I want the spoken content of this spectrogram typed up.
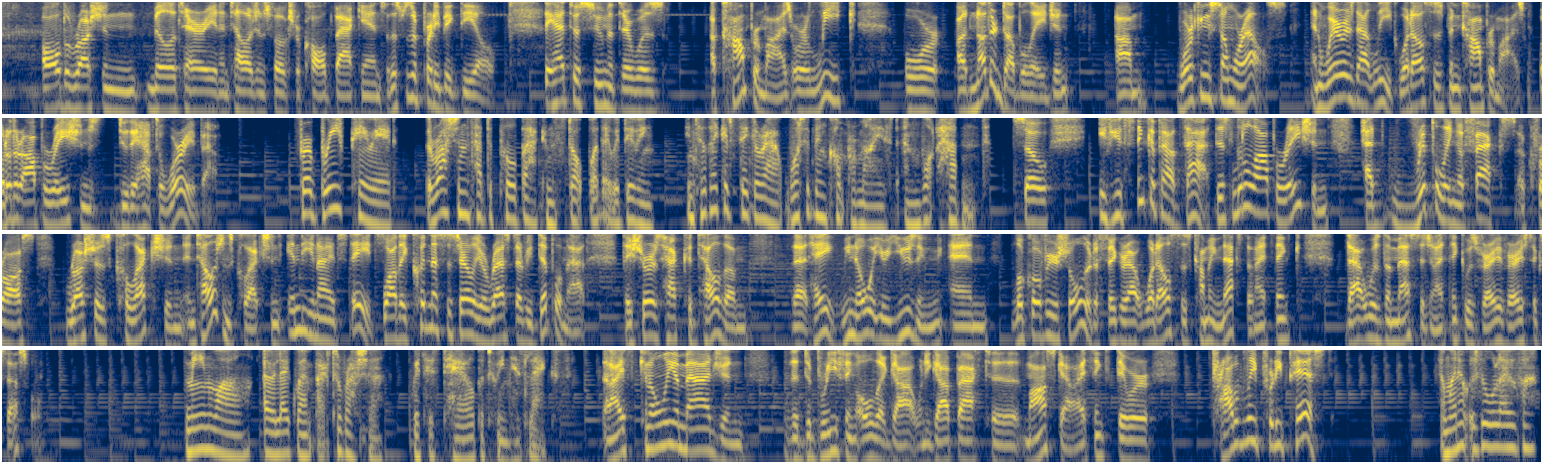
all the Russian military and intelligence folks were called back in. So this was a pretty big deal. They had to assume that there was a compromise or a leak or another double agent um, working somewhere else. And where is that leak? What else has been compromised? What other operations do they have to worry about? For a brief period, the Russians had to pull back and stop what they were doing until they could figure out what had been compromised and what hadn't. So, if you think about that, this little operation had rippling effects across Russia's collection, intelligence collection in the United States. While they couldn't necessarily arrest every diplomat, they sure as heck could tell them that, hey, we know what you're using and look over your shoulder to figure out what else is coming next. And I think that was the message. And I think it was very, very successful. Meanwhile, Oleg went back to Russia with his tail between his legs. And I can only imagine the debriefing Oleg got when he got back to Moscow. I think they were probably pretty pissed. And when it was all over,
